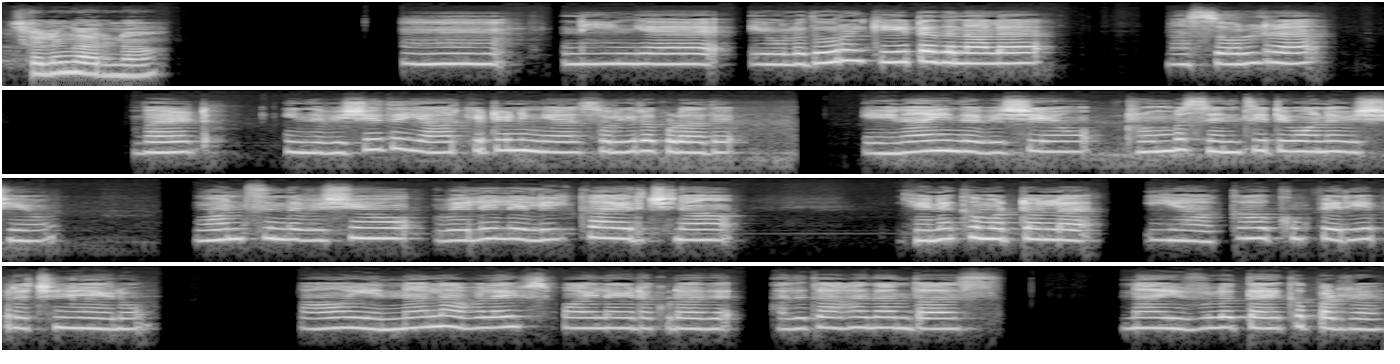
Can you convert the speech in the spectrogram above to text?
சொல்லுங்க அருணா ம், நீங்க தூரம் கேட்டதுனால நான் சொல்கிறேன் பட் இந்த விஷயத்தை யார்கிட்டையும் நீங்கள் சொல்லிடக்கூடாது. ஏன்னா இந்த விஷயம் ரொம்ப சென்சிட்டிவான விஷயம். ஒன்ஸ் இந்த விஷயம் வெளியில் லீக் ஆயிடுச்சுன்னா எனக்கு மட்டும் இல்லை என் அக்காவுக்கும் பெரிய பிரச்சனை ஆயிரும் பாவம் என்னால் அவ லைஃப் ஸ்பாயில் ஆகிடக்கூடாது அதுக்காக தான் தாஸ் நான் இவ்வளோ தயக்கப்படுறேன்.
